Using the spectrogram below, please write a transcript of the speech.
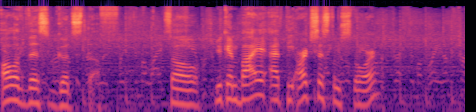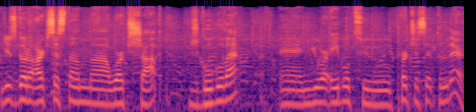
all of this good stuff. So you can buy it at the Arc System store. You just go to Arc System uh, Workshop. Just Google that, and you are able to purchase it through there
